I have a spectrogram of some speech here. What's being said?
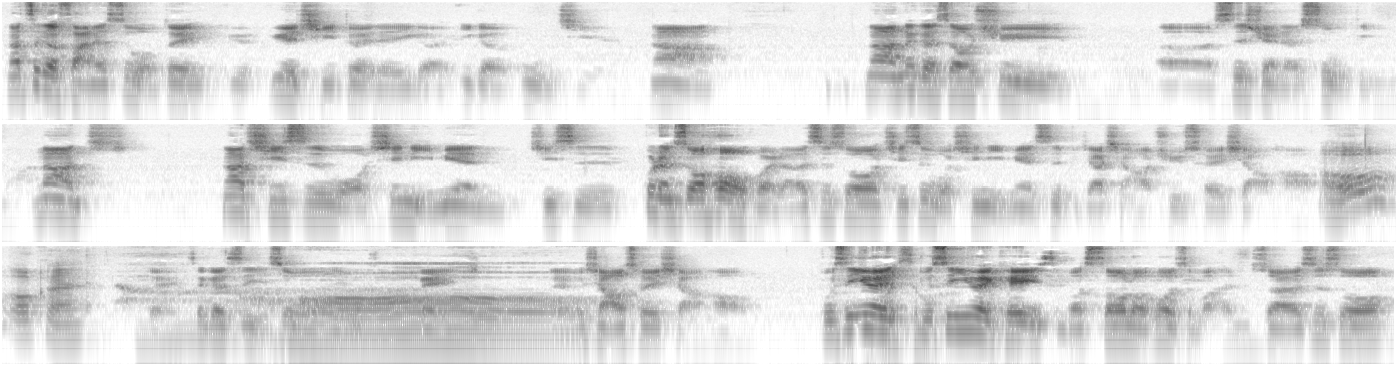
那这个反而是我对乐乐器队的一个一个误解。那那那个时候去呃是选了竖笛嘛？那那其实我心里面其实不能说后悔了，而是说其实我心里面是比较想要去吹小号。哦，OK，对，这个是也是我的对，我想要吹小号，不是因为不是因为可以什么 solo 或什么很帅，而是说，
